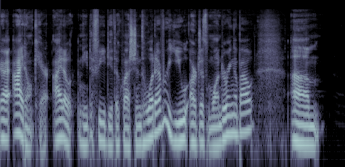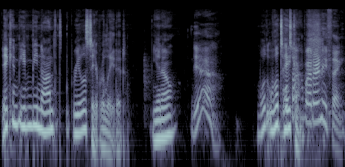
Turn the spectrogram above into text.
I- I don't care. I don't need to feed you the questions. Whatever you are just wondering about, um, it can even be non-real estate related. You know, Yeah. We'll we'll We'll take talk them about anything.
